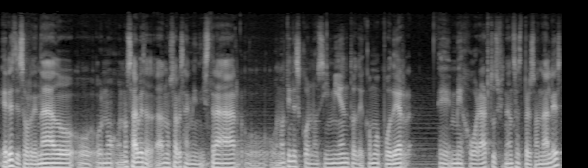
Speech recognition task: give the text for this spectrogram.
eres desordenado o, no, no, sabes, no sabes administrar o, o, no tienes conocimiento de cómo poder eh, mejorar tus finanzas personales,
